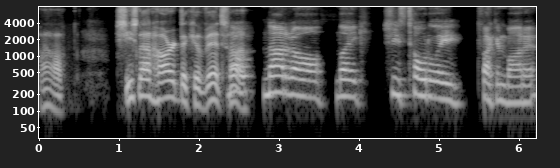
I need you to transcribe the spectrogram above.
wow she's not hard to convince huh not at all. Like she's totally fucking bought it.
